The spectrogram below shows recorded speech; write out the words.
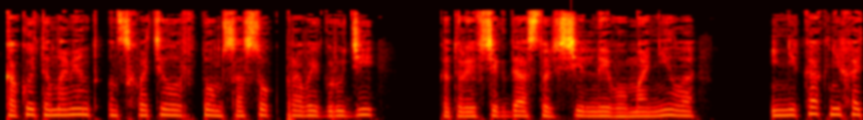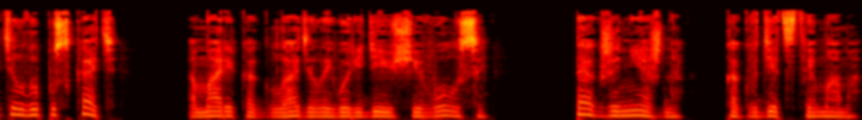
В какой-то момент он схватил ртом сосок правой груди, которая всегда столь сильно его манила, и никак не хотел выпускать, а Марика гладила его редеющие волосы так же нежно, как в детстве мама.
